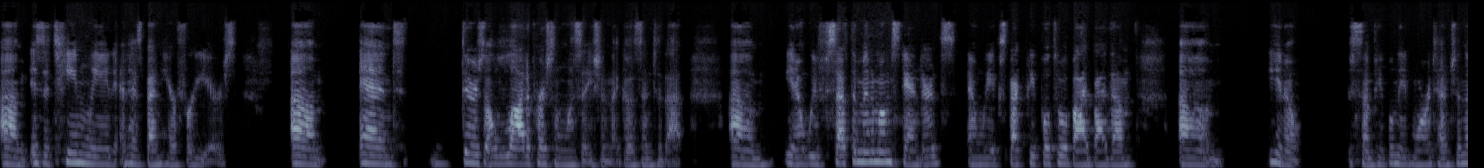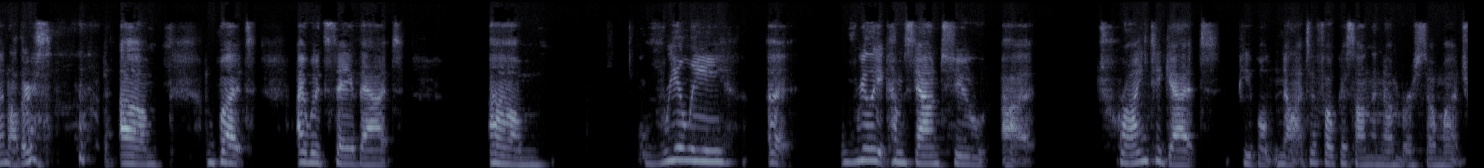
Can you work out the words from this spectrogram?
um, is a team lead and has been here for years. Um, and there's a lot of personalization that goes into that. Um, you know, we've set the minimum standards and we expect people to abide by them. Um, you know, some people need more attention than others. um, but I would say that um, really, uh, really it comes down to uh, trying to get people not to focus on the numbers so much,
